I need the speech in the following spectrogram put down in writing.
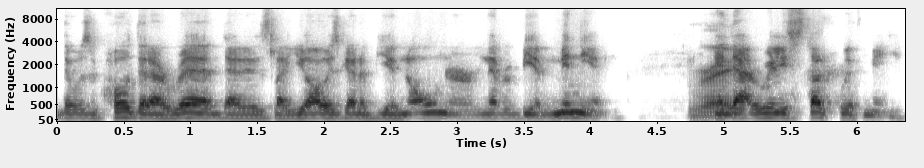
there was a quote that I read that is like, you always got to be an owner, never be a minion. Right. And that really stuck with me.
